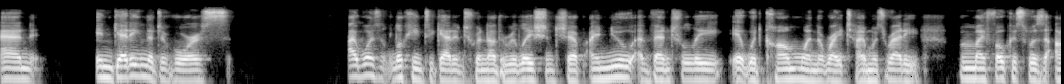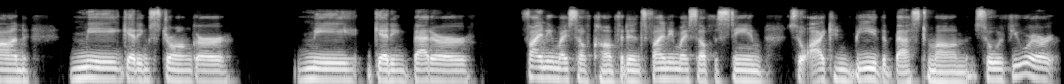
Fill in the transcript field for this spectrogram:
And in getting the divorce, I wasn't looking to get into another relationship. I knew eventually it would come when the right time was ready. But my focus was on me getting stronger, me getting better, finding my self confidence, finding my self esteem so I can be the best mom. So if you are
